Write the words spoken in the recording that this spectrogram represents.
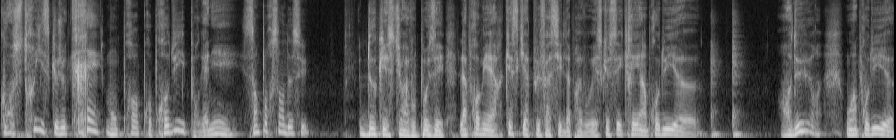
construise, que je crée mon propre produit pour gagner 100% dessus. Deux questions à vous poser. La première, qu'est-ce qu'il y a de plus facile d'après vous? Est-ce que c'est créer un produit euh, en dur ou un produit euh,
